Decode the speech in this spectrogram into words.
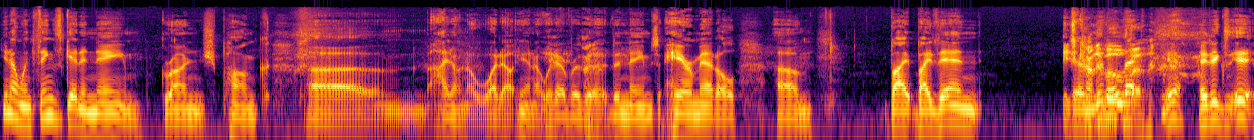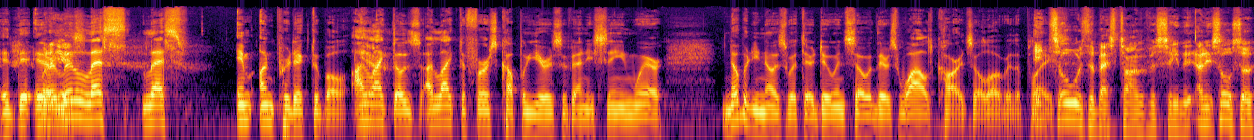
You know, when things get a name, grunge, punk, uh, I don't know what else, you know, whatever the, the names, hair metal, um, by, by then, It's kind of over. le- yeah, it, ex- it, it, it- Well, they're it a little is. less less Im- unpredictable. I Yeah. like those. I like the first couple years of any scene where nobody knows what they're doing, so there's wild cards all over the place. It's always the best time of a scene, and it's also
